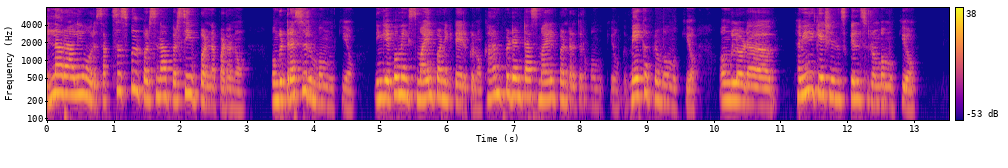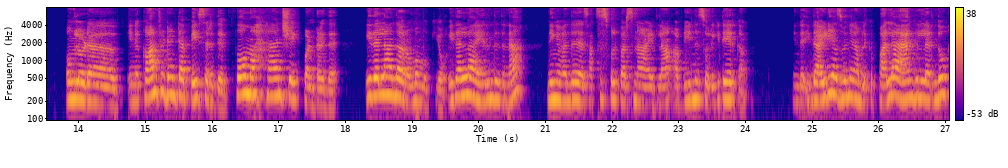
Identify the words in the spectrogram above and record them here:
எல்லாராலையும் ஒரு சக்ஸஸ்ஃபுல் பர்சனாக பர்சீவ் பண்ணப்படணும். உங்கள் ட்ரெஸ்ஸு ரொம்ப முக்கியம். நீங்கள் எப்போவுமே ஸ்மைல் பண்ணிக்கிட்டே இருக்கணும். கான்ஃபிடென்ட்டாக ஸ்மைல் பண்ணுறது ரொம்ப முக்கியம். உங்கள் மேக்கப் ரொம்ப முக்கியம். உங்களோட கம்யூனிகேஷன் ஸ்கில்ஸ் ரொம்ப முக்கியம். உங்களோட என்ன கான்ஃபிடென்ட்டாக பேசுறது ஃபோமாக ஹேண்ட் ஷேக் பண்ணுறது இதெல்லாம் தான் ரொம்ப முக்கியம். இதெல்லாம் இருந்ததுன்னா நீங்கள் வந்து சக்ஸஸ்ஃபுல் பர்சனாக ஆகிடலாம் அப்படின்னு சொல்லிக்கிட்டே இருக்காங்க. இந்த இந்த ஐடியாஸ் வந்து நம்மளுக்கு பல ஆங்கிள் இருந்தும்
